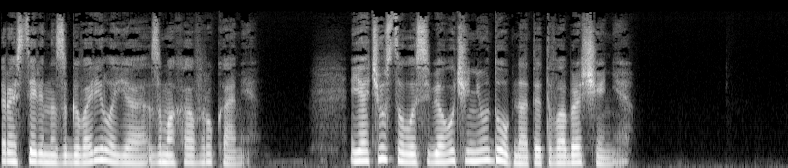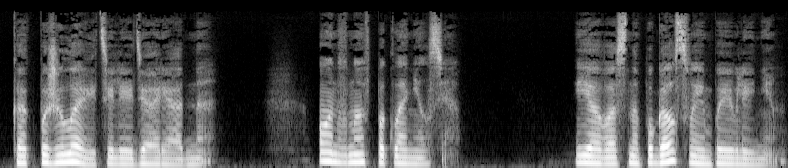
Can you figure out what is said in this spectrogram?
Растерянно заговорила я, замахав руками. Я чувствовала себя очень неудобно от этого обращения. «Как пожелаете, леди Ариадна». Он вновь поклонился. Я вас напугал своим появлением?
